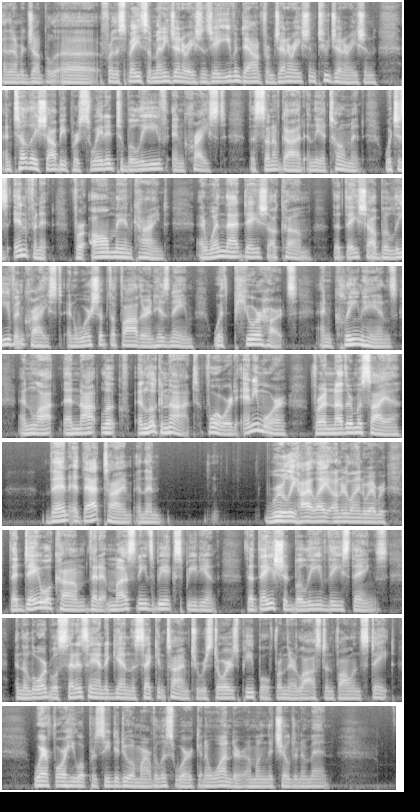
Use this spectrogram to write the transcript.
And then I'm going to jump uh, for the space of many generations, yea, even down from generation to generation, until they shall be persuaded to believe in Christ, the Son of God, and the atonement, which is infinite for all mankind. And when that day shall come, that they shall believe in Christ and worship the Father in his name with pure hearts and clean hands, and lot and not look and look not forward any more for another Messiah, then at that time, and then really highlight, underline, whatever, the day will come that it must needs be expedient that they should believe these things, and the Lord will set his hand again the second time to restore his people from their lost and fallen state. Wherefore he will proceed to do a marvelous work and a wonder among the children of men.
